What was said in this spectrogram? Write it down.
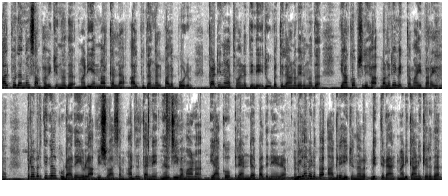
അത്ഭുതങ്ങൾ സംഭവിക്കുന്നത് മടിയന്മാർക്കല്ല. അത്ഭുതങ്ങൾ പലപ്പോഴും കഠിനാധ്വാനത്തിന്റെ രൂപത്തിലാണ് വരുന്നത്. യാക്കോബ് ശ്ലിഹ വളരെ വ്യക്തമായി പറയുന്നു പ്രവൃത്തികൾ കൂടാതെയുള്ള വിശ്വാസം അതിൽ തന്നെ നിർജീവമാണ്. യാക്കോബ് രണ്ട് പതിനേഴ്. വിളവെടുപ്പ് ആഗ്രഹിക്കുന്നവർ വിത്തിടാൻ മടി കാണിക്കരുത്.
